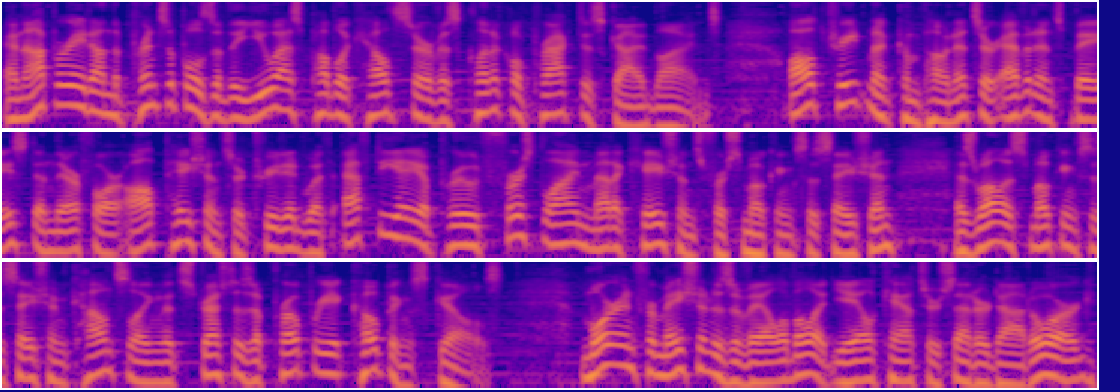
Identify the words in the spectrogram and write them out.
and operate on the principles of the U.S. Public Health Service clinical practice guidelines. All treatment components are evidence based, and therefore all patients are treated with FDA approved first line medications for smoking cessation, as well as smoking cessation counseling that stresses appropriate coping skills. More information is available at yalecancercenter.org.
